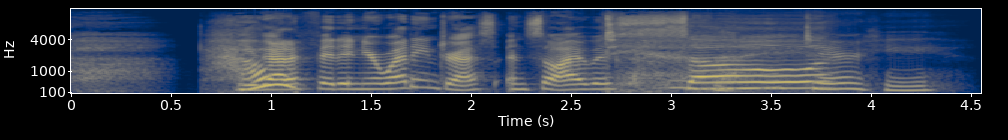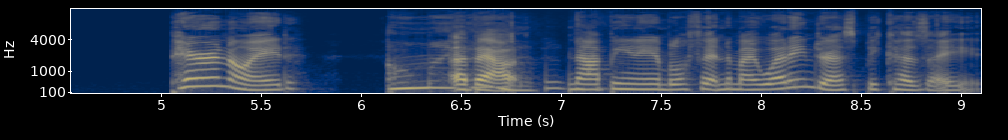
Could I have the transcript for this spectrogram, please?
How you got to fit in your wedding dress." And so I was How so dare he? paranoid oh my about God. not being able to fit into my wedding dress because I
